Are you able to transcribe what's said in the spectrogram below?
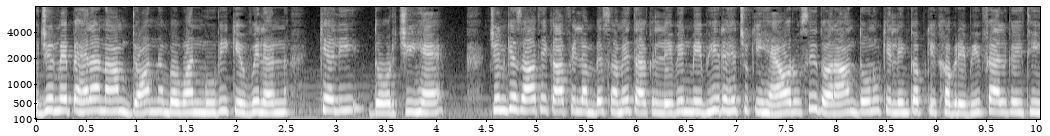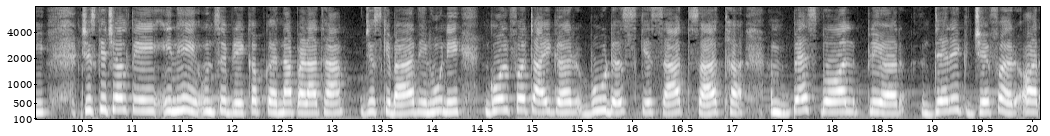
जिनमें पहला नाम डॉन नंबर वन मूवी के विलन केली दोरची हैं। जिनके साथ ही काफ़ी लंबे समय तक लिव इन में भी रह चुकी हैं और उसी दौरान दोनों के लिंकअप की खबरें भी फैल गई थी, जिसके चलते इन्हें उनसे ब्रेकअप करना पड़ा था। जिसके बाद इन्होंने गोल्फर टाइगर बूडस के साथ साथ बेसबॉल प्लेयर डेरिक जेफर और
